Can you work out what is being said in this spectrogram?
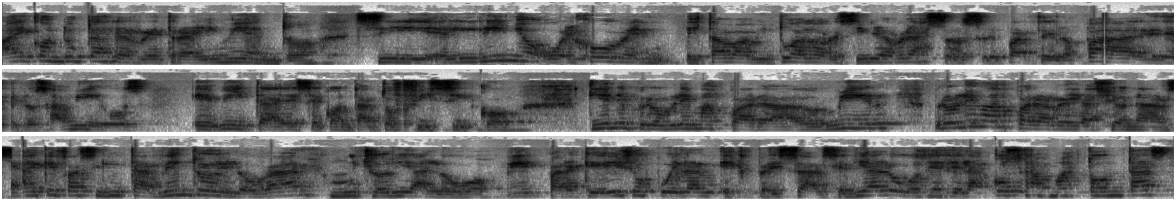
Hay conductas de retraimiento. Si el niño o el joven estaba habituado a recibir abrazos de parte de los padres, de los amigos, evita ese contacto físico. Tiene problemas para dormir, problemas para relacionarse. Hay que facilitar dentro del hogar mucho diálogo ¿eh? para que ellos puedan expresarse. Diálogos desde las cosas más tontas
